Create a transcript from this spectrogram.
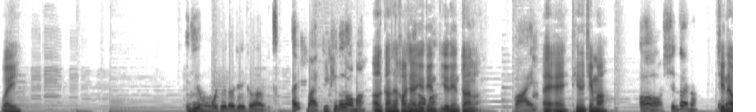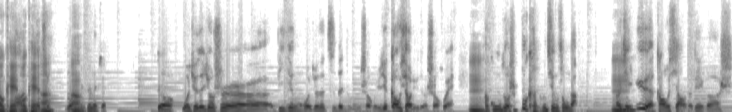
喂，毕竟我觉得这个，哎，喂，你听得到吗？呃，刚才好像有点有点断了。喂，哎哎，听得见吗？哦，现在呢？现在 OK OK 啊，我们现在行。就我觉得就是，毕竟我觉得资本主义社会，尤其高效率的社会，嗯，他工作是不可能轻松的，而且越高效的这个社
